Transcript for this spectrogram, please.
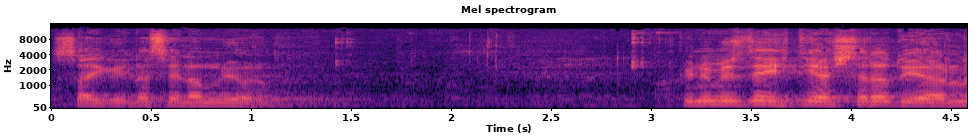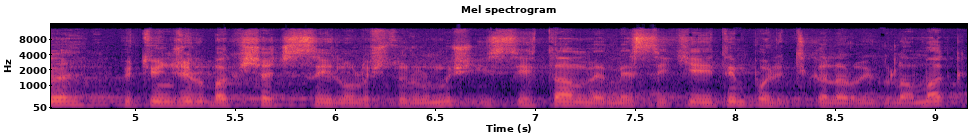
saygıyla selamlıyorum. Günümüzde ihtiyaçlara duyarlı, bütüncül bakış açısıyla oluşturulmuş istihdam ve mesleki eğitim politikaları uygulamak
